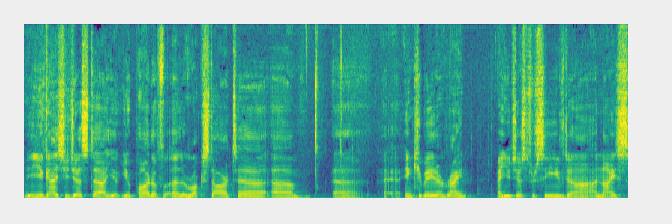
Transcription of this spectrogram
You guys, you just uh, you, are part of uh, the Rockstart uh, um, uh, incubator, right? And you just received a nice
